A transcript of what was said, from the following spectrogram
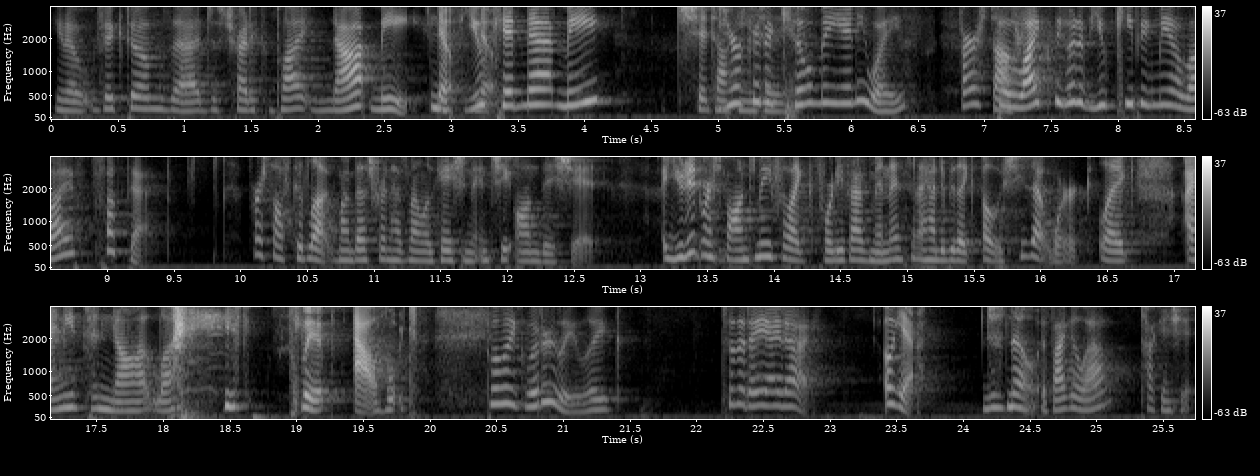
you know, victims that just try to comply. Not me. No, if you no. kidnap me, shit talking. you're gonna the end. kill me anyways. First off, The likelihood of you keeping me alive, fuck that. first off, good luck. My best friend has my location and she on this shit. You didn't respond to me for like 45 minutes and I had to be like, oh, she's at work. Like, I need to not like flip out. But like literally, like to the day I die. Oh, yeah. Just know if I go out talking shit,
